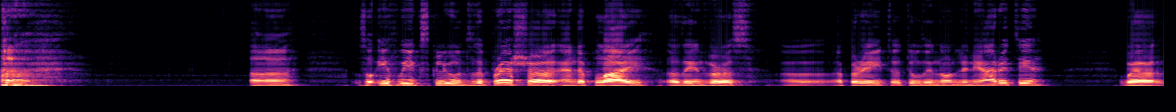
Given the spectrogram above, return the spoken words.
uh, so if we exclude the pressure and apply uh, the inverse uh, operator to the nonlinearity, where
